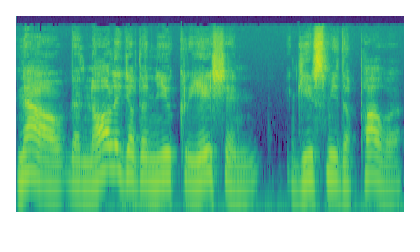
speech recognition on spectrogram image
now the knowledge of the new creation gives me the power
